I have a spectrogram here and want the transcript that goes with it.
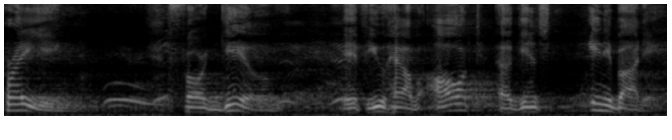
praying, forgive if you have aught against anybody.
